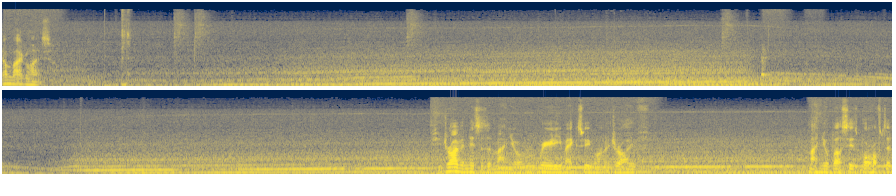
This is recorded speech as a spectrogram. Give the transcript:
Gun lights. Driving this as a manual really makes me want to drive manual buses more often.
